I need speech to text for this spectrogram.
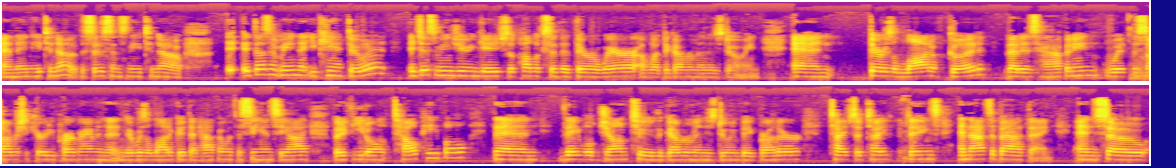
and they need to know. The citizens need to know. It, it doesn't mean that you can't do it. It just means you engage the public so that they're aware of what the government is doing. And there is a lot of good that is happening with the cybersecurity program, and, and there was a lot of good that happened with the CNCI. But if you don't tell people, then they will jump to the government is doing Big Brother types of type things, and that's a bad thing. And so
